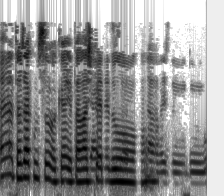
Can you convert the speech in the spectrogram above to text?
Ah, então já começou, ok. Eu estava à espera de um. Estavas do, do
